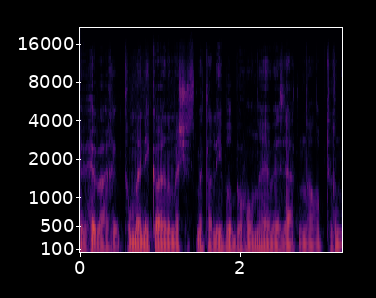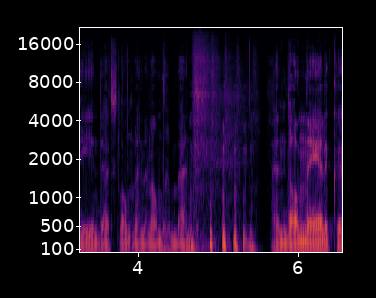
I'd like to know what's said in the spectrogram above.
wij waren, Tom en ik waren maar juist met dat label begonnen en wij zaten al op tournee in Duitsland met een andere band. en dan eigenlijk uh,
